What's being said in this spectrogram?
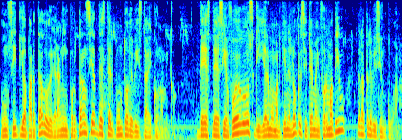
un sitio apartado de gran importancia desde el punto de vista económico. Desde Cienfuegos, Guillermo Martínez López, Sistema Informativo de la Televisión Cubana.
